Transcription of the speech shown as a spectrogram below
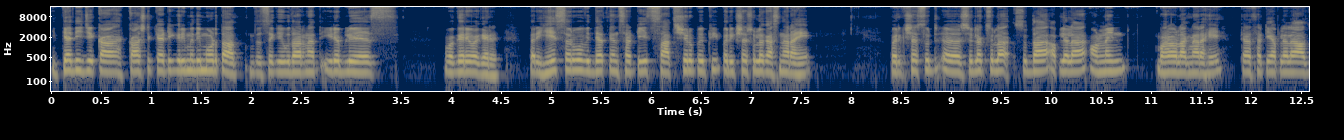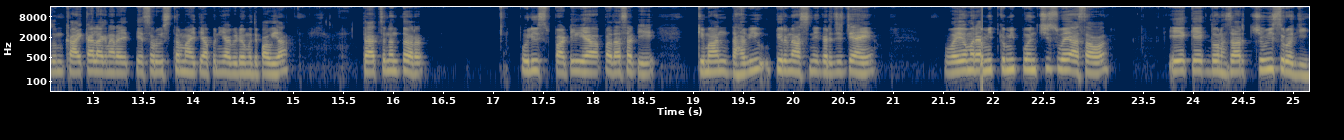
इत्यादी जे का कास्ट कॅटेगरीमध्ये मोडतात जसं की उदाहरणार्थ ई डब्ल्यू एस वगैरे वगैरे. तर हे सर्व विद्यार्थ्यांसाठी सातशे रुपये फी परीक्षा शुल्क असणार आहे. परीक्षा सु शुल्क सुला सुद्धा आपल्याला ऑनलाईन भरावं लागणार आहे. त्यासाठी आपल्याला अजून काय काय लागणार आहे ते सर्व माहिती आपण या व्हिडिओमध्ये पाहूया. त्याचनंतर पोलीस पाटील या पदासाठी किमान दहावी उत्तीर्ण असणे गरजेचे आहे. वयोमर्यादा कमीत कमी पंचवीस वय असावं. एक एक दोन हजार चोवीस रोजी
